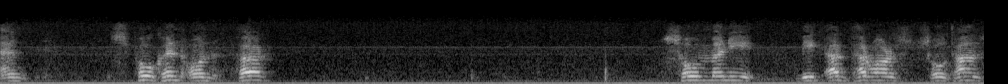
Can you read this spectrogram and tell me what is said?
and spoken on her so many big emperors, sultans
